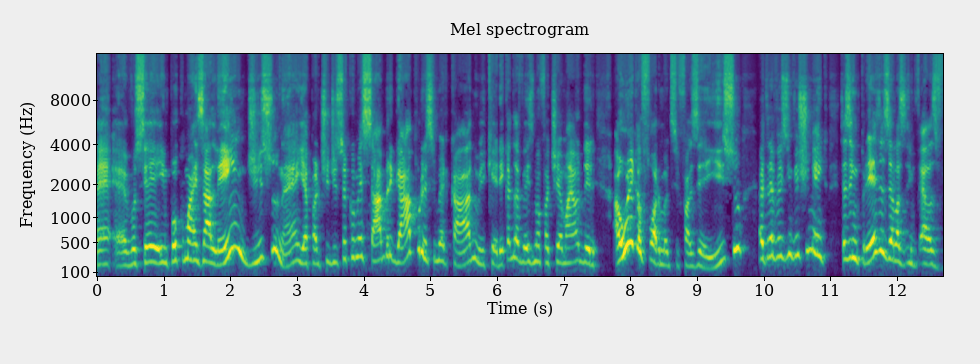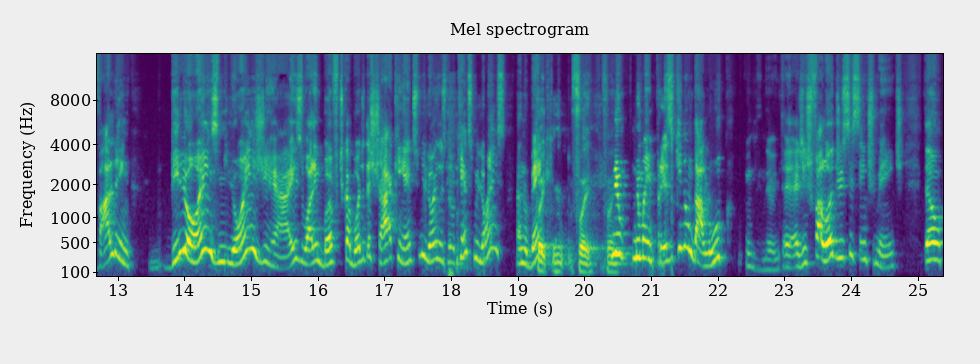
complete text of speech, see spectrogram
é, é, você ir um pouco mais além disso, né? E a partir disso é começar a brigar por esse mercado e querer cada vez uma fatia maior dele. A única forma de se fazer isso é através de investimento. Se as empresas elas, elas valem bilhões, milhões de reais. O Warren Buffett acabou de deixar 500 milhões, 500 milhões na Nubank. Foi, foi. foi. Numa empresa que não dá lucro, entendeu? Então, a gente falou disso recentemente. Então,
